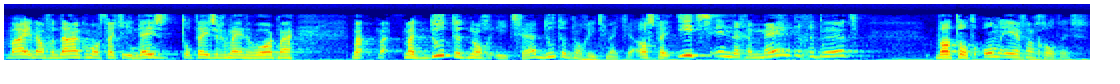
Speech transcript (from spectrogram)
waar je dan vandaan komt of dat je in deze, tot deze gemeente hoort, maar, maar, maar, maar doet het nog iets, hè? Doet het nog iets met je? Als er iets in de gemeente gebeurt wat tot oneer van God is.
